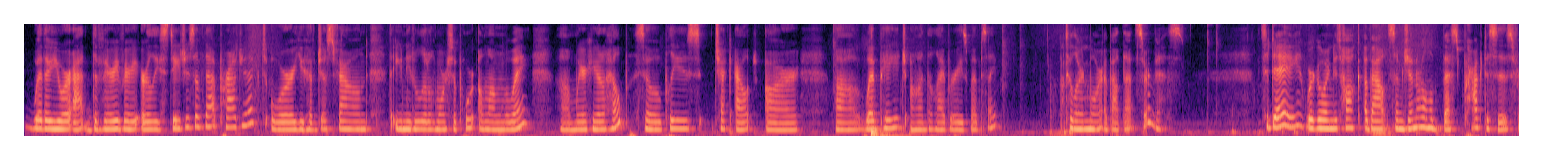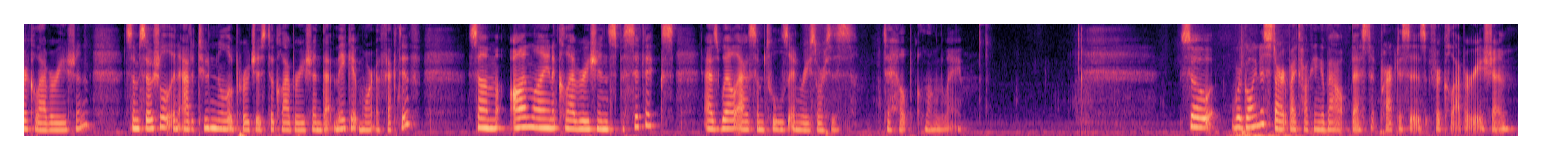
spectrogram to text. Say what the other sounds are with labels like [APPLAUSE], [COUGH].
whether you are at the very, very early stages of that project or you have just found that you need a little more support along the way, um, we're here to help. So please check out our uh, webpage on the library's website to learn more about that service. Today, we're going to talk about some general best practices for collaboration, some social and attitudinal approaches to collaboration that make it more effective some online collaboration specifics, as well as some tools and resources to help along the way. So, we're going to start by talking about best practices for collaboration.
